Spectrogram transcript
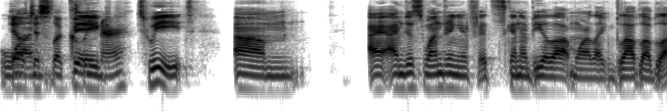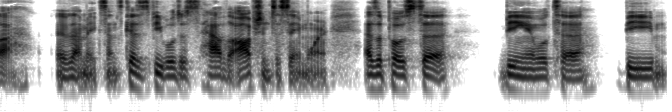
It'll one just look big cleaner. tweet um I, I'm just wondering if it's gonna be a lot more like blah blah blah, if that makes sense. Because people just have the option to say more, as opposed to being able to be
